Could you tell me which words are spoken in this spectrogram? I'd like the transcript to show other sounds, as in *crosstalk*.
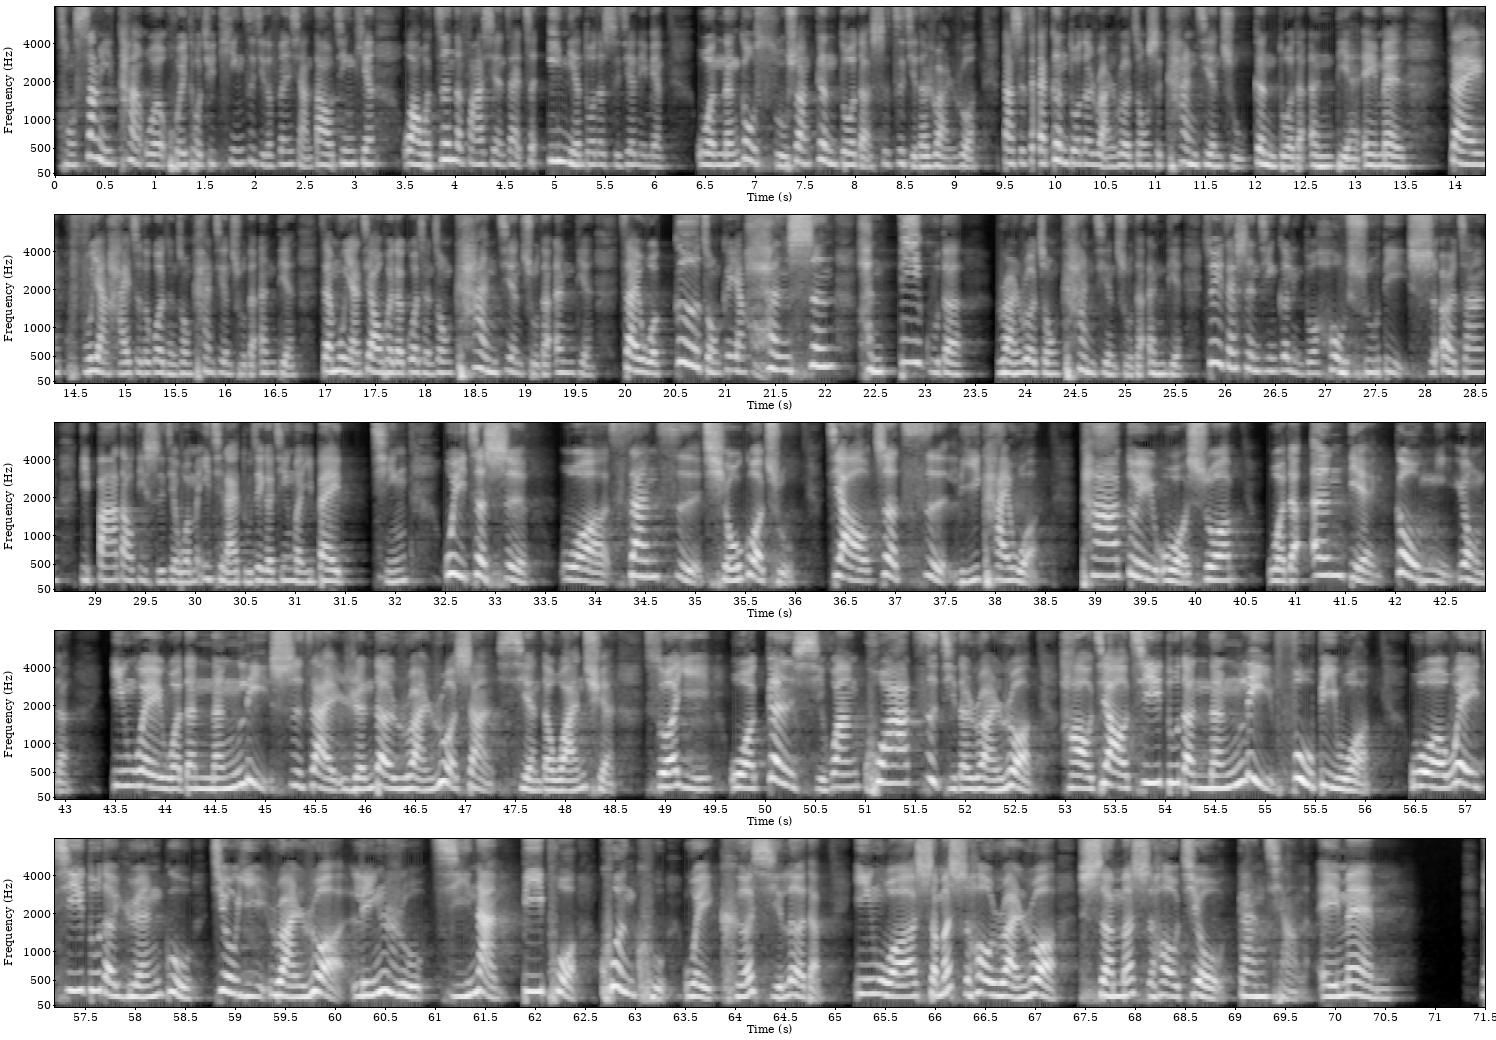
从上一趟我回头去听自己的分享到今天，哇！我真的发现，在这一年多的时间里面，我能够数算更多的是自己的软弱，但是在更多的软弱中是看见主更多的恩典，Amen。在抚养孩子的过程中看见主的恩典，在牧养教会的过程中看见主的恩典，在我各种各样很深很低谷的。软弱中看见主的恩典，所以在圣经哥林多后书第十二章第八到第十节，我们一起来读这个经文预备，请为这事我三次求过主，叫这次离开我。他对我说：“我的恩典够你用的，因为我的能力是在人的软弱上显得完全。”所以我更喜欢夸自己的软弱，好叫基督的能力复庇我。我为基督的缘故，就以软弱、凌辱、极难、逼迫、困苦为可喜乐的，因我什么时候软弱，什么时候就刚强了。Amen。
